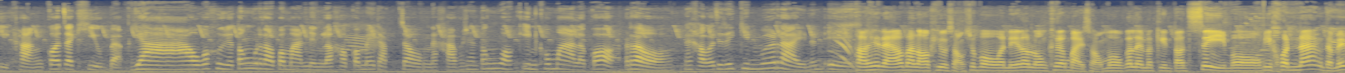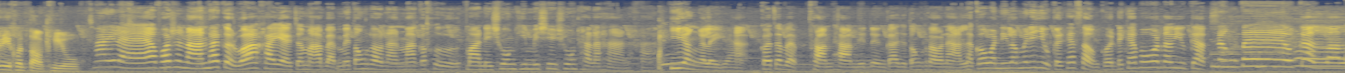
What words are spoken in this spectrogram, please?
กี่ครั้งก็จะคิวแบบยาว ก็คือจะต้องรอประมาณหนึ่งแล้วเขาก็ไม่รับจองนะคะ เพราะฉะนั้นต้อง walk in เข้ามาแล้วก็รอนะคะ ว่าจะได้กินเมื่อไหร่นั่นเอง คราวที่แล้วมารอคิว 2 ชั่วโมงวันนี้เราลงเครื่องบ่าย2โมงก็เลยมากินตอน4โมงมีคนนั่งแต่ไม่มีคนต่อคิว ใช่แล้ว เพราะฉะนั้นถ้าเกิดว่าใครอยากจะมาแบบไม่ต้องรอนานมากก็คือ มาในช่วงที่ไม่ใช่ช่วงทานอาหารนะคะเที่ยงอะไรเงี้ยก็จะแบบพรามไทม์นิดนึงก็อาจจะต้องรอนาน แล้วก็วันนี้เราไม่ได้อยู่กันแค่2คนนะคะเพราะว่าเราอยู่กับน้องเบลกับลอล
